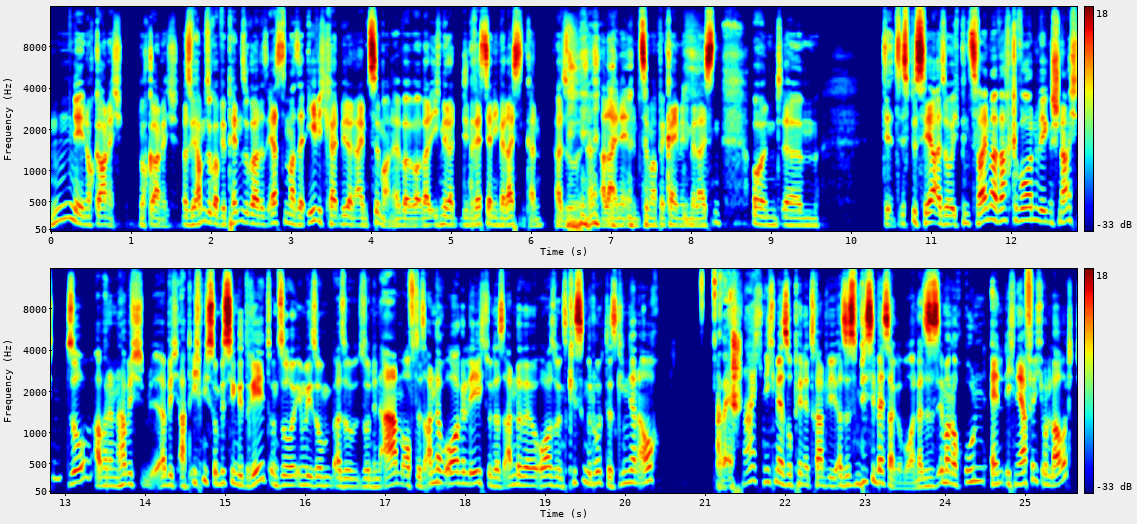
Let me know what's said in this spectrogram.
Hm, Nee, noch gar nicht. Noch gar nicht. Also wir haben sogar, wir pennen sogar das erste Mal seit Ewigkeiten wieder in einem Zimmer, ne? weil, weil ich mir den Rest ja nicht mehr leisten kann. Also ne? alleine in einem Zimmer kann ich mir nicht mehr leisten. Und ähm, das ist bisher, also ich bin zweimal wach geworden wegen Schnarchen, so, aber dann habe ich, habe ich, hab ich mich so ein bisschen gedreht und so irgendwie so, also so den Arm auf das andere Ohr gelegt und das andere Ohr so ins Kissen gedrückt. Das ging dann auch. Aber er schnarcht nicht mehr so penetrant wie, also es ist ein bisschen besser geworden. Also es ist immer noch unendlich nervig und laut,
